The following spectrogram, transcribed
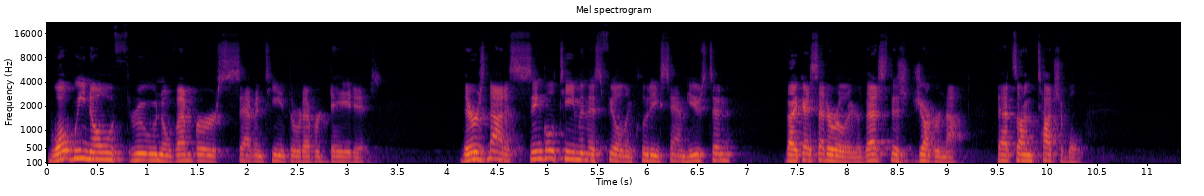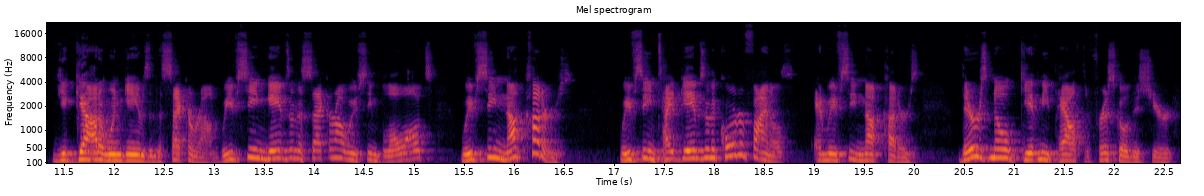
what we know through November 17th or whatever day it is, there's not a single team in this field, including Sam Houston. Like I said earlier, that's this juggernaut. That's untouchable. You got to win games in the second round. We've seen games in the second round. We've seen blowouts. We've seen nut cutters. We've seen tight games in the quarterfinals, and we've seen nut cutters. There's no give me path to Frisco this year.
